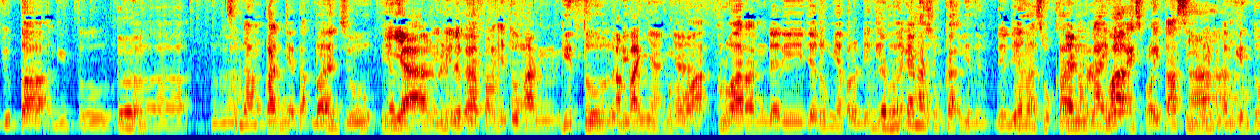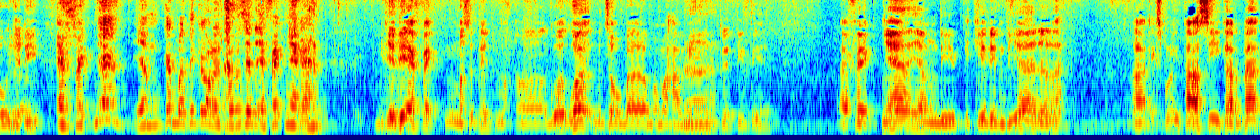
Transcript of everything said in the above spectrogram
juta gitu Betul. Eh, sedangkan nyetak baju yang iya ini lebih, ke penghitungan gitu lebih kampanyenya. keluaran dari jarumnya kalau dia Dan ngitungnya mereka nggak gitu. suka gitu. dan dia nggak suka Dan karena menurut itu gua- eksploitasi dia Ah. bilang gitu jadi Efeknya yang kan berarti kalau eksploitasi ada efeknya kan. jadi efek maksudnya eh, gua gua mencoba memahami Nah. tweet itu ya efeknya yang dipikirin dia adalah ah, eksploitasi. Karena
